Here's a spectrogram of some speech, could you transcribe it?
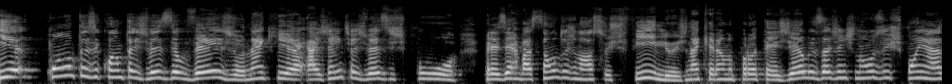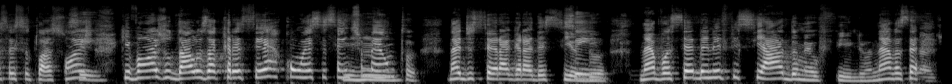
E quantas e quantas vezes eu vejo, né, que a gente, às vezes, por preservação dos nossos filhos, né, querendo protegê-los, a gente não os expõe a essas situações Sim. que vão ajudá-los a crescer com esse sentimento, né, de ser agradecido. Né? Você é beneficiado, meu filho, né? Você Verdade.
